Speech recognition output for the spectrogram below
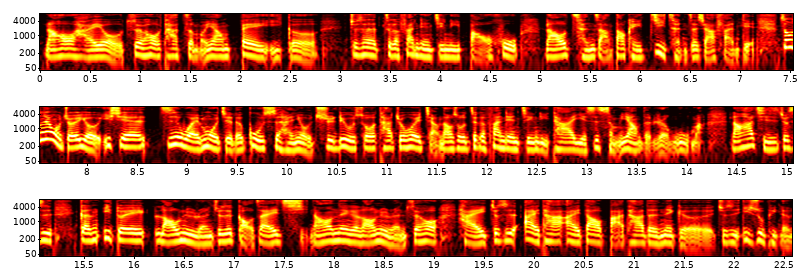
然后还有最后他怎么样被一个就是这个饭店经理保护，然后成长到可以继承这家饭店。中间我觉得有一些枝微末节的故事很有趣，例如说他就会讲到说这个饭店经理他也是什么样的人物嘛，然后他其实就是跟一堆老女人就是搞在一起，然后那个老女人最后还。就是爱他爱到把他的那个就是艺术品的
